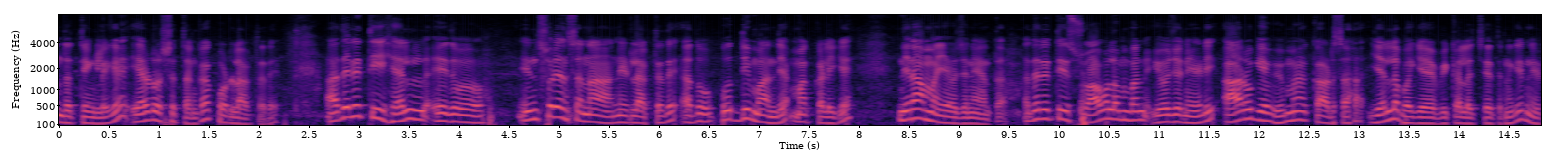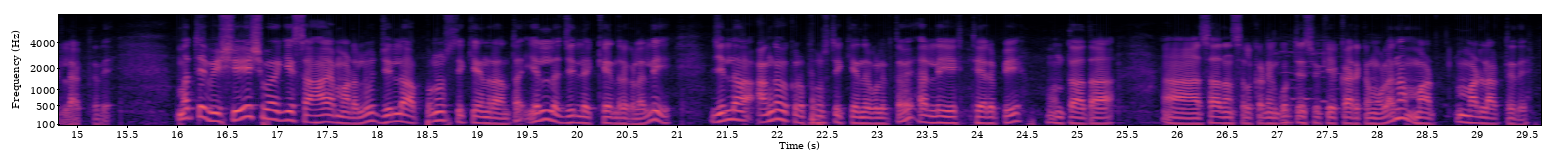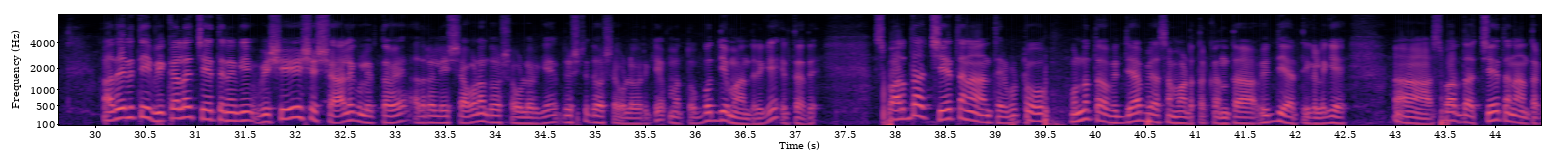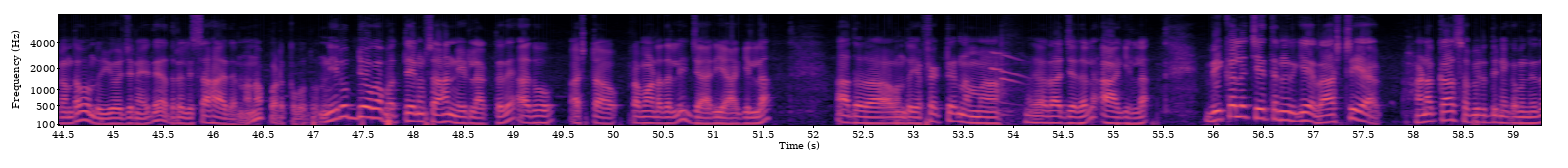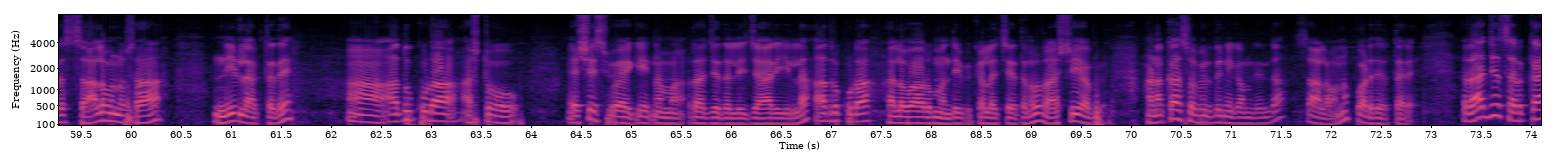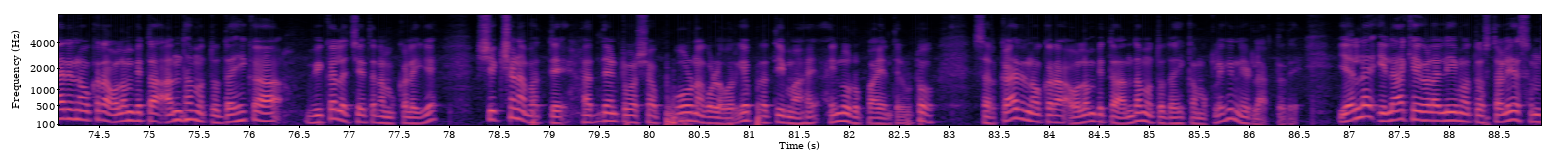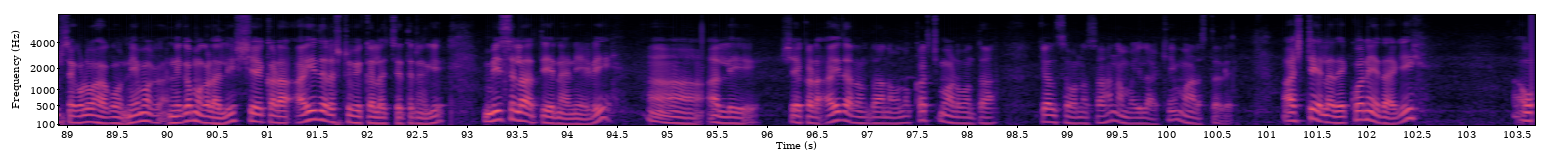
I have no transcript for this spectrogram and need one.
ಒಂದು ತಿಂಗಳಿಗೆ ಎರಡು ವರ್ಷದ ತನಕ ಕೊಡಲಾಗ್ತದೆ. ಅದೇ ರೀತಿ ಹೆಲ್, ಇದು ಇನ್ಸೂರೆನ್ಸನ್ನು ನೀಡಲಾಗ್ತದೆ. ಅದು ಬುದ್ಧಿಮಾಂದ್ಯ ಮಕ್ಕಳಿಗೆ ನಿರಾಮ ಯೋಜನೆ ಅಂತ. ಅದೇ ರೀತಿ ಸ್ವಾವಲಂಬನ್ ಯೋಜನೆಯಡಿ ಆರೋಗ್ಯ ವಿಮಾ ಕಾರ್ಡ್ ಸಹ ಎಲ್ಲ ಬಗೆಯ ವಿಕಲಚೇತನಿಗೆ ನೀಡಲಾಗ್ತದೆ. ಮತ್ತು ವಿಶೇಷವಾಗಿ ಸಹಾಯ ಮಾಡಲು ಜಿಲ್ಲಾ ಪುನಸ್ತಿ ಕೇಂದ್ರ ಅಂತ ಎಲ್ಲ ಜಿಲ್ಲೆ ಕೇಂದ್ರಗಳಲ್ಲಿ ಜಿಲ್ಲಾ ಅಂಗವಿಕಲ ಪುನಸ್ತಿ ಕೇಂದ್ರಗಳಿರ್ತವೆ. ಅಲ್ಲಿ ಥೆರಪಿ ಮುಂತಾದ ಸಾಧನ ಸಲಕರಣೆ ಗುರುತಿಸುವಿಕೆ ಕಾರ್ಯಕ್ರಮಗಳನ್ನು ಮಾಡ್, ಮಾಡಲಾಗ್ತದೆ. ಅದೇ ರೀತಿ ವಿಕಲಚೇತನರಿಗೆ ವಿಶೇಷ ಶಾಲೆಗಳಿರ್ತವೆ ಅದರಲ್ಲಿ ಶ್ರವಣ ದೋಷ ಉಳ್ಳವರಿಗೆ ದೃಷ್ಟಿದೋಷ ಉಳ್ಳವರಿಗೆ ಮತ್ತು ಬುದ್ಧಿಮಾಂದರಿಗೆ ಇರ್ತದೆ. ಸ್ಪರ್ಧಾ ಚೇತನ ಅಂತೇಳ್ಬಿಟ್ಟು ಉನ್ನತ ವಿದ್ಯಾಭ್ಯಾಸ ಮಾಡತಕ್ಕಂಥ ವಿದ್ಯಾರ್ಥಿಗಳಿಗೆ ಸ್ಪರ್ಧಾ ಚೇತನ ಅಂತಕ್ಕಂಥ ಒಂದು ಯೋಜನೆ ಇದೆ. ಅದರಲ್ಲಿ ಸಹಾಯಧನವನ್ನು ಪಡ್ಕೋಬೋದು. ನಿರುದ್ಯೋಗ ಭತ್ತೆಯನ್ನು ಸಹ ನೀಡಲಾಗ್ತದೆ. ಅದು ಅಷ್ಟ ಪ್ರಮಾಣದಲ್ಲಿ ಜಾರಿಯಾಗಿಲ್ಲ ಅದರ ಒಂದು ಎಫೆಕ್ಟ್ ನಮ್ಮ ರಾಜ್ಯದಲ್ಲಿ ಆಗಿಲ್ಲ. ವಿಕಲಚೇತನರಿಗೆ ರಾಷ್ಟ್ರೀಯ ಹಣಕಾಸು ಅಭಿವೃದ್ಧಿ ನಿಗಮದಿಂದ ಸಾಲವನ್ನು ಸಹ ನೀಡಲಾಗ್ತದೆ. ಅದು ಕೂಡ ಅಷ್ಟು ಯಶಸ್ವಿಯಾಗಿ ನಮ್ಮ ರಾಜ್ಯದಲ್ಲಿ ಜಾರಿ ಇಲ್ಲ. ಆದರೂ ಕೂಡ ಹಲವಾರು ಮಂದಿ ವಿಕಲಚೇತನರು ರಾಷ್ಟ್ರೀಯ ಹಣಕಾಸು ಅಭಿವೃದ್ಧಿ ನಿಗಮದಿಂದ ಸಾಲವನ್ನು ಪಡೆದಿರ್ತಾರೆ. ರಾಜ್ಯ ಸರ್ಕಾರಿ ನೌಕರ ಅವಲಂಬಿತ ಅಂಧ ಮತ್ತು ದೈಹಿಕ ವಿಕಲಚೇತನ ಮಕ್ಕಳಿಗೆ ಶಿಕ್ಷಣ ಭತ್ತೆ ಹದಿನೆಂಟು ವರ್ಷ ಪೂರ್ಣಗೊಳ್ಳುವವರೆಗೆ ಪ್ರತಿ ಮಾಹ ಐನೂರು ರೂಪಾಯಿ ಅಂತೇಳ್ಬಿಟ್ಟು ಸರ್ಕಾರಿ ನೌಕರ ಅವಲಂಬಿತ ಅಂಧ ಮತ್ತು ದೈಹಿಕ ಮಕ್ಕಳಿಗೆ ನೀಡಲಾಗ್ತದೆ. ಎಲ್ಲ ಇಲಾಖೆಗಳಲ್ಲಿ ಮತ್ತು ಸ್ಥಳೀಯ ಸಂಸ್ಥೆಗಳು ಹಾಗೂ ನಿಯಮ ನಿಗಮಗಳಲ್ಲಿ ಶೇಕಡ ಐದರಷ್ಟು ವಿಕಲಚೇತನರಿಗೆ ಮೀಸಲಾತಿಯನ್ನು ನೀಡಿ ಅಲ್ಲಿ ಶೇಕಡ ಐದರ ಅನುದಾನವನ್ನು ಖರ್ಚು ಮಾಡುವಂಥ ಕೆಲಸವನ್ನು ಸಹ ನಮ್ಮ ಇಲಾಖೆ ಮಾಡಿಸ್ತದೆ. ಅಷ್ಟೇ ಅಲ್ಲದೆ ಕೊನೆಯದಾಗಿ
